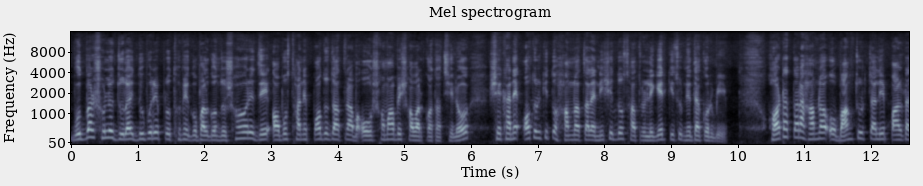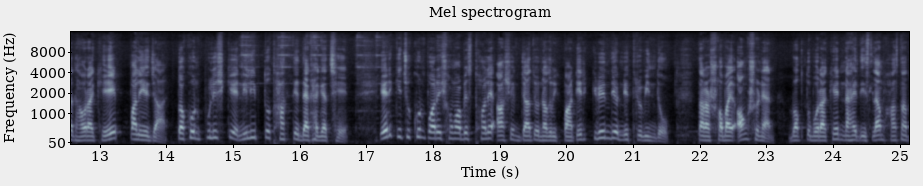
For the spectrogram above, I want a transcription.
বুধবার ষোলো জুলাই দুপুরে প্রথমে গোপালগঞ্জ শহরে যে অবস্থানে পদযাত্রা ও সমাবেশ হওয়ার কথা ছিল, সেখানে অতর্কিত হামলা চালায় নিষিদ্ধ ছাত্রলীগের কিছু নেতাকর্মী। হঠাৎ তারা হামলা ও বাংচুর চালিয়ে পাল্টা ধাওয়া খেয়ে পালিয়ে যায়। তখন পুলিশকে নিলিপ্ত থাকতে দেখা গেছে। এর কিছুক্ষণ পরে সমাবেশস্থলে আসেন জাতীয় নাগরিক পার্টির কেন্দ্রীয় নেতৃবৃন্দ। তারা সবাই অংশ নেন। বক্তব্য রাখেন নাহিদ ইসলাম, হাসনাত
